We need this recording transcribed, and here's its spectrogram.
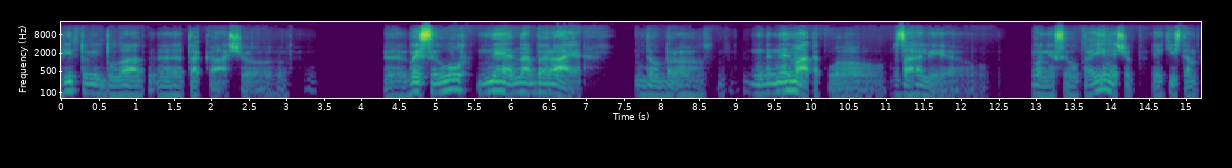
відповідь була е, така, що е, ВСУ не набирає добро. не- Нема такого взагалі Збройних сил України, щоб якісь там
